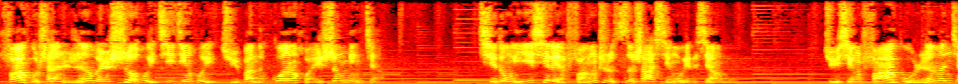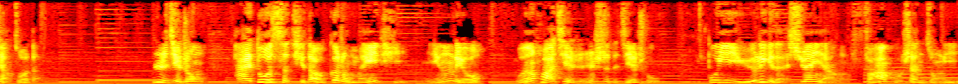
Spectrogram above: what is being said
法鼓山人文社会基金会举办的关怀生命奖。启动一系列防治自杀行为的项目，举行法古人文讲座等。日记中，他还多次提到各种媒体、名流、文化界人士的接触，不遗余力地宣扬法鼓山宗义。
